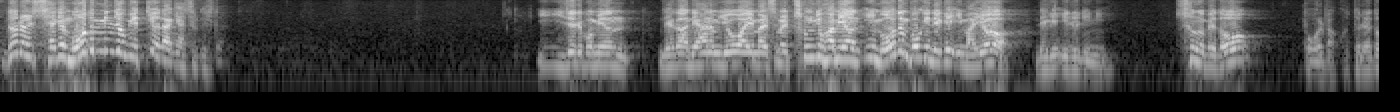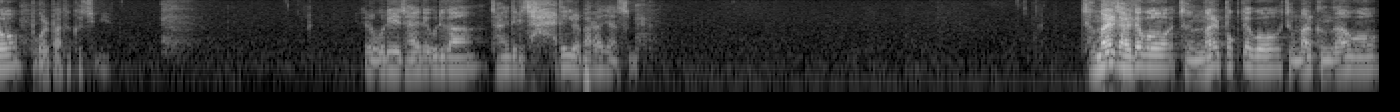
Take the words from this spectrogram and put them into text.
너를 세계 모든 민족 위에 뛰어나게 하실 것이다. 이 2절에 보면 내가 내 하나님 여호와의 말씀을 청중하면 이 모든 복이 내게 임하여 내게 이르리니 성읍에도 복을 받고 들에도 복을 받을 것이며 여러분 우리 자녀들 우리가 자녀들이 잘 되기를 바라지 않습니까? 정말 잘 되고 정말 복되고 정말 건강하고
